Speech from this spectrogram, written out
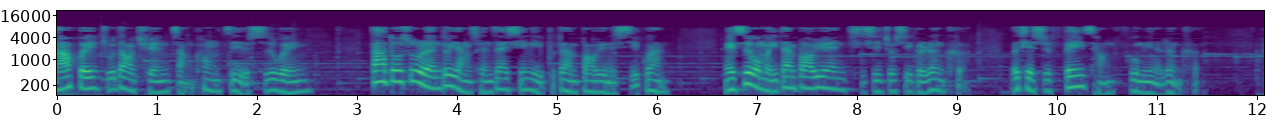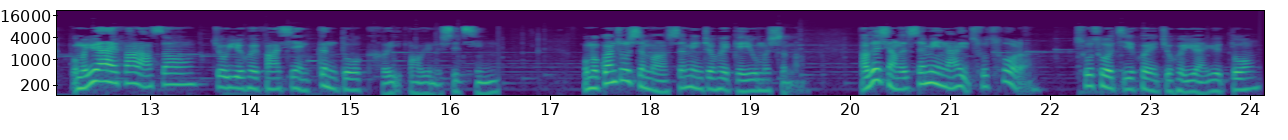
拿回主导权，掌控自己的思维。大多数人都养成在心里不断抱怨的习惯。每次我们一旦抱怨，其实就是一个认可，而且是非常负面的认可。我们越爱发牢骚，就越会发现更多可以抱怨的事情。我们关注什么，生命就会给予我们什么。老是想着生命哪里出错了，出错机会就会越来越多，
